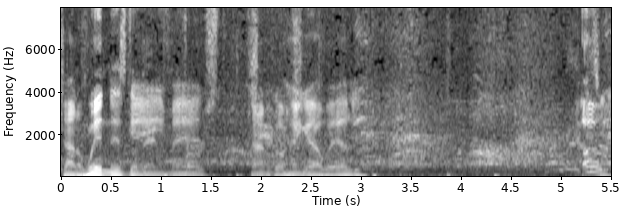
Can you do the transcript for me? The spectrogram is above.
Trying to win this game, man. Trying to go hang out with Ellie. Oh.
